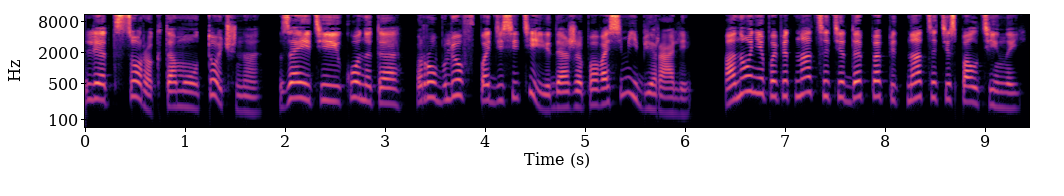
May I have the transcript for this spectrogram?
Лет сорок тому точно. За эти иконы-то рублев по десяти и даже по восьми бирали. Оно не по пятнадцати, да по пятнадцати с полтиной.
